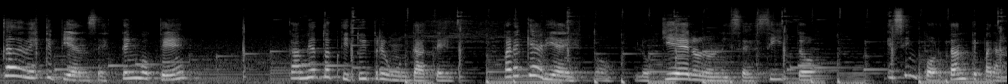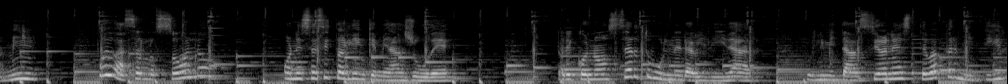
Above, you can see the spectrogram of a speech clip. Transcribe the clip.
Cada vez que pienses tengo que, cambia tu actitud y pregúntate, ¿para qué haría esto? lo quiero, lo necesito, es importante para mí, ¿puedo hacerlo solo o necesito alguien que me ayude? Reconocer tu vulnerabilidad, tus limitaciones te va a permitir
